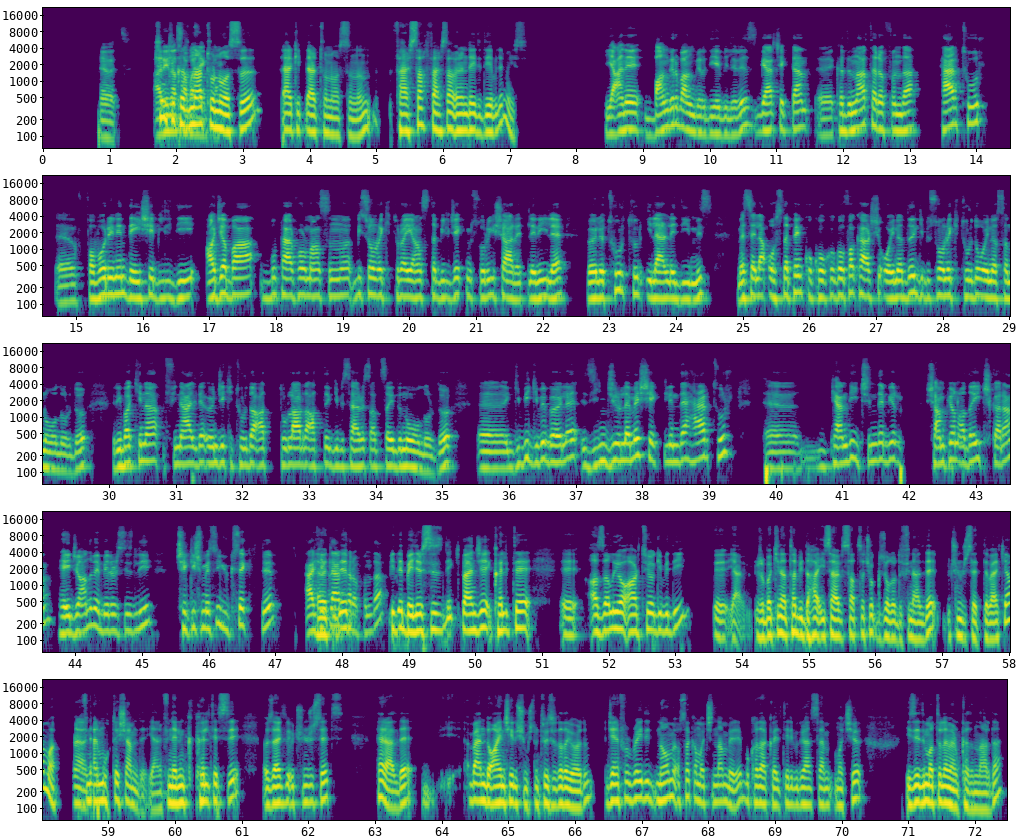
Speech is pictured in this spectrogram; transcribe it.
Evet. Çünkü Arina kadınlar Sabalenka. turnuvası erkekler turnuvasının fersah fersah önündeydi diyebilir miyiz? Yani bangır bangır diyebiliriz. Gerçekten e, kadınlar tarafında her tur e, favorinin değişebildiği, acaba bu performansını bir sonraki tura yansıtabilecek mi soru işaretleriyle böyle tur tur ilerlediğimiz Mesela Ostapenko Kokogov'a karşı oynadığı gibi sonraki turda oynasa ne olurdu? Rybakina finalde önceki turda at, turlarda attığı gibi servis atsaydı ne olurdu? Ee, gibi gibi böyle zincirleme şeklinde her tur e, kendi içinde bir şampiyon adayı çıkaran heyecanı ve belirsizliği çekişmesi yüksekti. Erkekler bir de- tarafında Bir de belirsizlik bence kalite e, azalıyor artıyor gibi değil. E, yani Rybakina tabii daha iyi servis satsa çok güzel olurdu finalde. Üçüncü sette belki ama Evet. final muhteşemdi. Yani finalin kalitesi özellikle üçüncü set herhalde ben de aynı şeyi düşünmüştüm. Twitter'da da gördüm. Jennifer Brady Naomi Osaka maçından beri bu kadar kaliteli bir Grand Slam maçı izlediğimi hatırlamıyorum kadınlarda.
